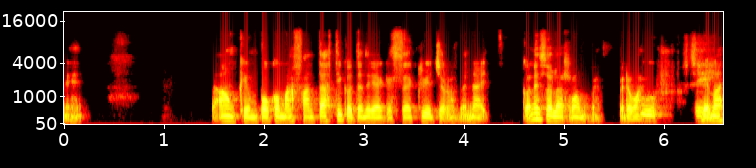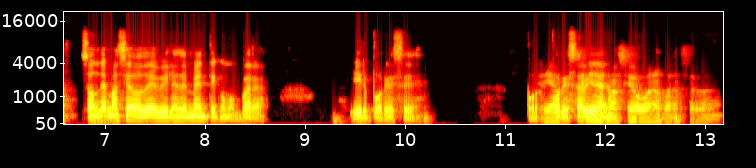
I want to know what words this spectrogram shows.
eh, aunque un poco más fantástico, tendría que ser Creature of the Night. Con eso la rompen, pero bueno, Uf, sí. dema- son demasiado débiles de mente como para ir por ese por, Sería, por esa sería vía. ¿no? demasiado bueno para hacerlo.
